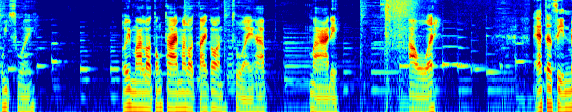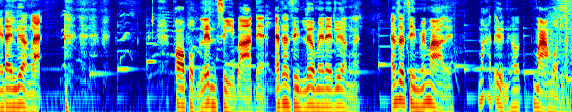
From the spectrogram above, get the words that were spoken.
อุ้ยสวย เอ้ย มาหลอดต้องตาย มาหลอดตายก่อน สวยครับ มาดิ เอาไว้แอตซินไม่ได้เรื่องละ พอผมเล่น 4 บาทเนี่ย แอตซินเริ่มไม่ได้เรื่องล้วแอตซินไม่มาเลย บ้านอื่นเขามาหมดแล้ว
